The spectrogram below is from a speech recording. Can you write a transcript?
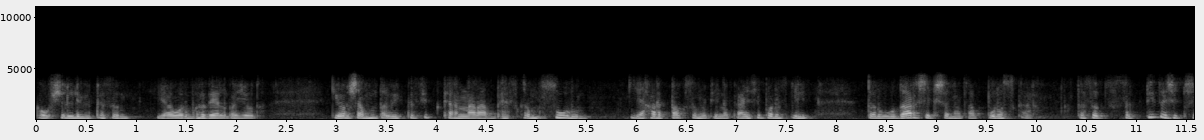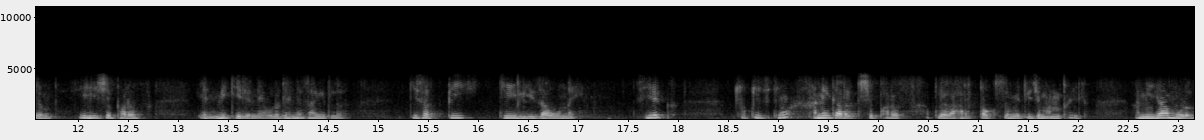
कौशल्य विकसन यावर भर द्यायला पाहिजे होता. किंवा क्षमता विकसित करणारा अभ्यासक्रम सोडून या हरटॉक समितीनं काय शिफारस केली? तर उदार शिक्षणाचा पुरस्कार तसंच सक्तीचं शिक्षण ही शिफारस यांनी केली. नाही उलट यांनी सांगितलं की सक्ती केली जाऊ नये. ही एक चुकीची किंवा हानिकारक शिफारस आपल्याला हार्टॉक समितीची म्हणता येईल. आणि यामुळं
